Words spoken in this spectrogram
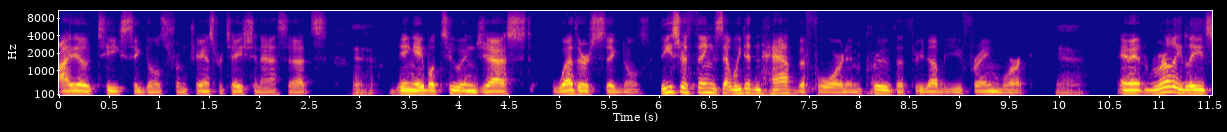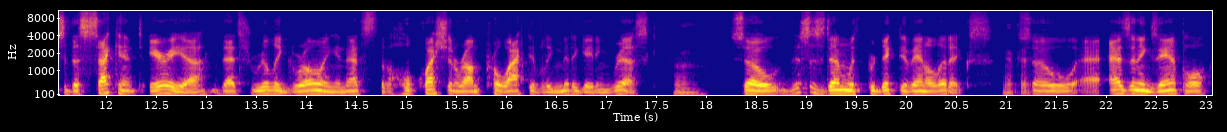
IoT signals from transportation assets, yeah. being able to ingest weather signals. These are things that we didn't have before and improve the 3W framework. Yeah. And it really leads to the second area that's really growing, and that's the whole question around proactively mitigating risk. Hmm. So, this is done with predictive analytics. Okay. So, as an example,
